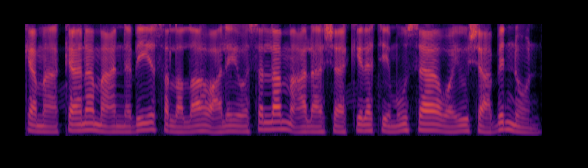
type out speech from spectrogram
كما كان مع النبي صلى الله عليه وسلم على شاكلة موسى ويوشع بن نون.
